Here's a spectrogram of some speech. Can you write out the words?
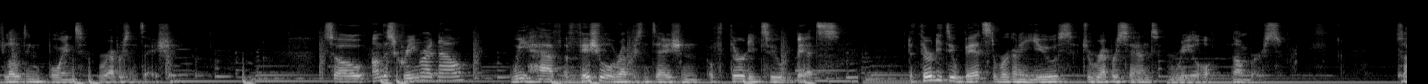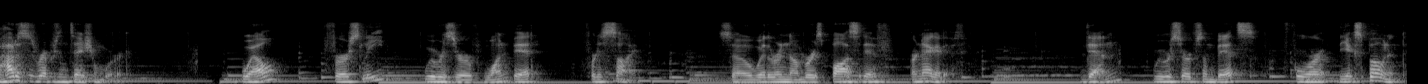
floating point representation. So on the screen right now, we have a visual representation of 32 bits. The 32 bits that we're going to use to represent real numbers. So how does this representation work? Well, firstly, we reserve one bit for the sign. So whether a number is positive or negative. Then we reserve some bits for the exponent.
